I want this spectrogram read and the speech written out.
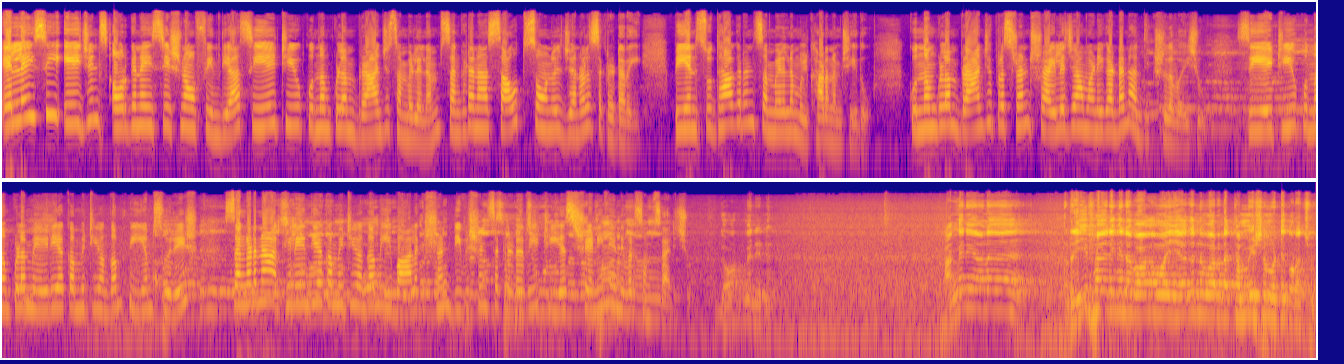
L I C agents organisation of India C A T U Kunnamkulam branch സമ്മേളനം സംഘടന south zonal general secretary P N Sudhakaran സമ്മേളനം ഉദ്ഘാടനം ചെയ്തു കുന്നംകുളം ബ്രാഞ്ച് പ്രസിഡന്റ് ശൈലജ മണികണ്ഠൻ അധ്യക്ഷത വഹിച്ചു C A T U Kunnamkulam area committee അംഗം പി എം സുരേഷ് സംഘടനാ അഖിലേന്ത്യാ കമ്മിറ്റി അംഗം E Balakrishnan division secretary T S Shenin എന്നിവർ സംസാരിച്ചു. അങ്ങനെയാണ് റീഫയലിംഗിന്റെ ഭാഗമായി ഏജന്റുമാരുടെ കമ്മീഷൻ വെട്ടിക്കുറച്ചു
